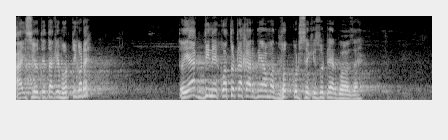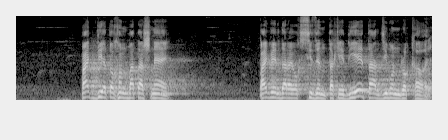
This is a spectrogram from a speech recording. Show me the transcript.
আইসিওতে তাকে ভর্তি করে তো একদিনে কত টাকার নিয়ামত ভোগ করছে কিছু টের পাওয়া যায়। পাইপ দিয়ে তখন বাতাস নেয়। পাইপের দ্বারায় অক্সিজেন তাকে দিয়ে তার জীবন রক্ষা হয়।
